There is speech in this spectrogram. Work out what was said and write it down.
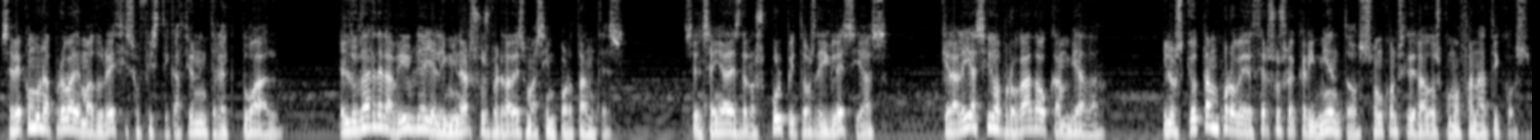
Se ve como una prueba de madurez y sofisticación intelectual el dudar de la Biblia y eliminar sus verdades más importantes. Se enseña desde los púlpitos de iglesias que la ley ha sido abrogada o cambiada, y los que optan por obedecer sus requerimientos son considerados como fanáticos.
